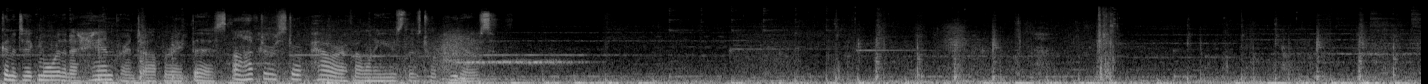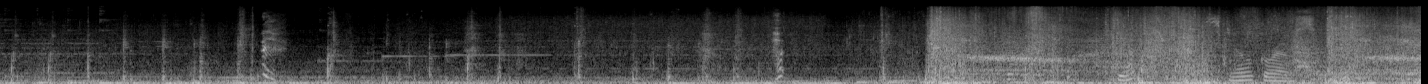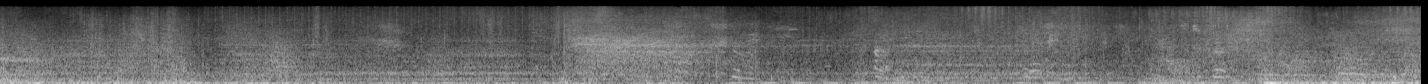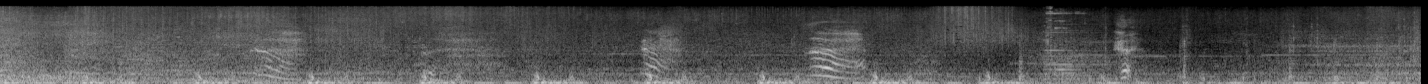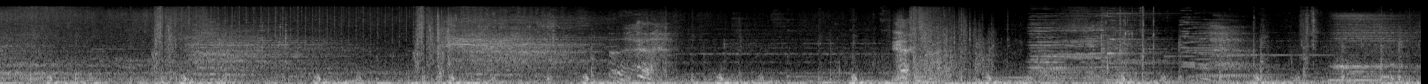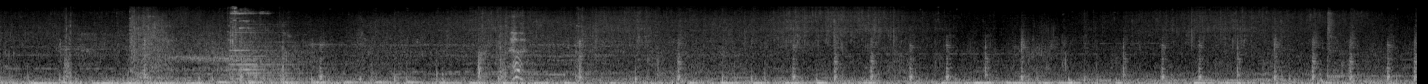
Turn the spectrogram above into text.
Gonna take more than a handprint to operate this. I'll have to restore power if I want to use those torpedoes.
